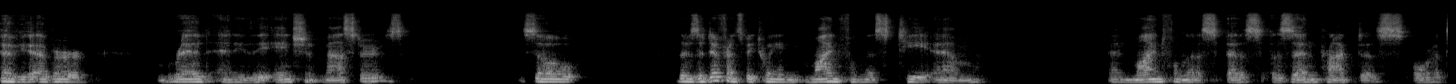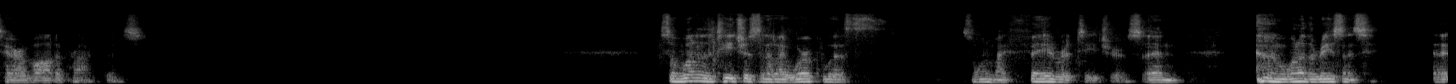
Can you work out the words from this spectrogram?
Have you ever read any of the ancient masters. So there's a difference between mindfulness TM and mindfulness as a Zen practice or a Theravada practice. So, one of the teachers that I work with is one of my favorite teachers. And one of the reasons uh,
